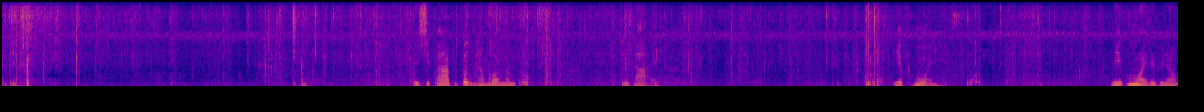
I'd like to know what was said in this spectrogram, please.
ดเนี่ยเดี๋ยวสิพาไปเปิ่งทางบนมันได้ เรียบห่วยเรียบห่วยเด้อพี่น้อง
